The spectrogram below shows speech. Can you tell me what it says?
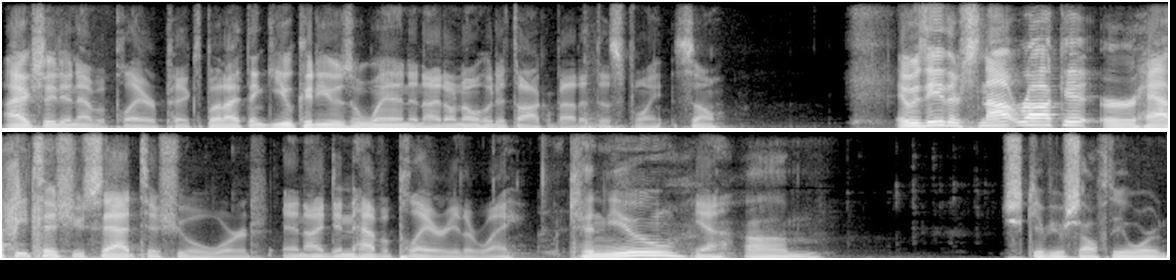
I actually didn't have a player picked, but I think you could use a win, and I don't know who to talk about at this point. So it was either Snot Rocket or Happy Tissue, Sad Tissue Award, and I didn't have a player either way. Can you Yeah, um just give yourself the award?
